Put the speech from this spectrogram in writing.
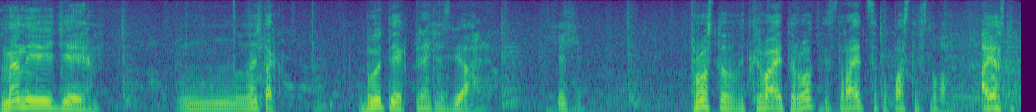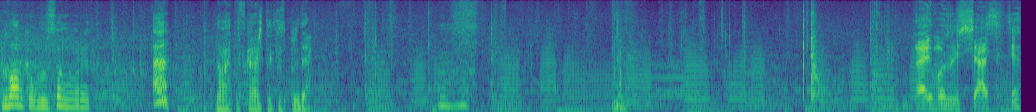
У мене є ідея. Значить так, будете як третя з Віари. Просто відкриваєте рот і стараєтеся попасти в слова. А я з під прилавка буду все говорити. А? Давайте скажете, хтось прийде. Дай Боже щастя.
